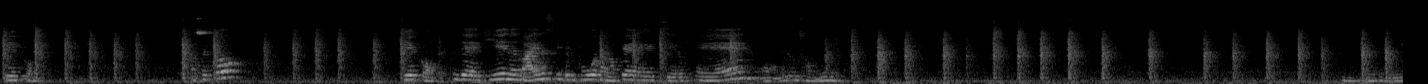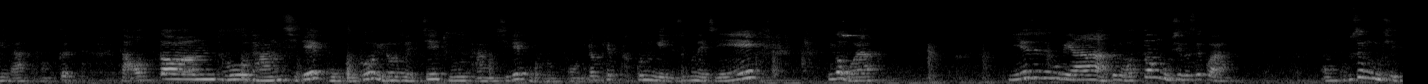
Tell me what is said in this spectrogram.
뒤에 거. 앞에 거, 뒤에 거. 근데 뒤에는 마이너스기 때문에 부호가 다 바뀌어야 되겠지. 이렇게. 어, 그리고 정리. 음, 이렇게 됩니다. 어, 끝. 자, 어떤 두 당식의 곱으로 이루어져 있지? 두 당식의 곱으로. 어, 이렇게 바꾸는 게 인수분해지. 이거 뭐야? 2의 세제곱이야. 그럼 어떤 공식을 쓸 거야? 어, 곱셈 공식.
